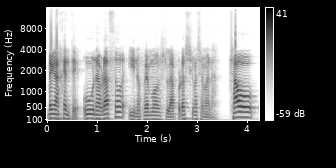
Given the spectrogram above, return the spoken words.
Venga gente, un abrazo y nos vemos la próxima semana. ¡Chao!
